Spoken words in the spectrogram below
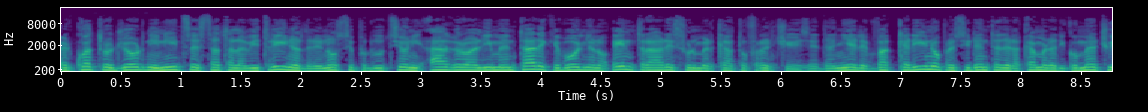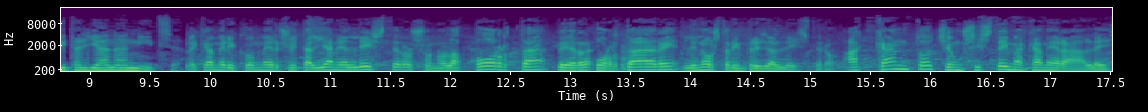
Per quattro giorni Nizza è stata la vetrina delle nostre produzioni agroalimentari che vogliono entrare sul mercato francese. Daniele Vaccarino, presidente della Camera di Commercio italiana a Nizza. Le Camere di Commercio italiane all'estero sono la porta per portare le nostre imprese all'estero. Accanto c'è un sistema camerale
